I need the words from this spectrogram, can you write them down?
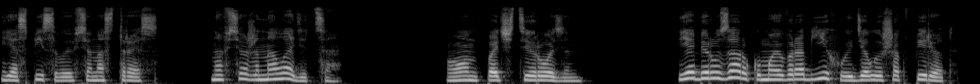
Я списываю все на стресс. Но все же наладится. Он почти розен, я беру за руку мою воробьиху и делаю шаг вперед.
